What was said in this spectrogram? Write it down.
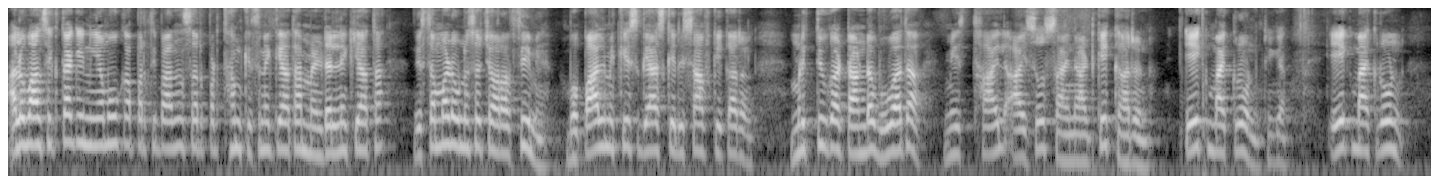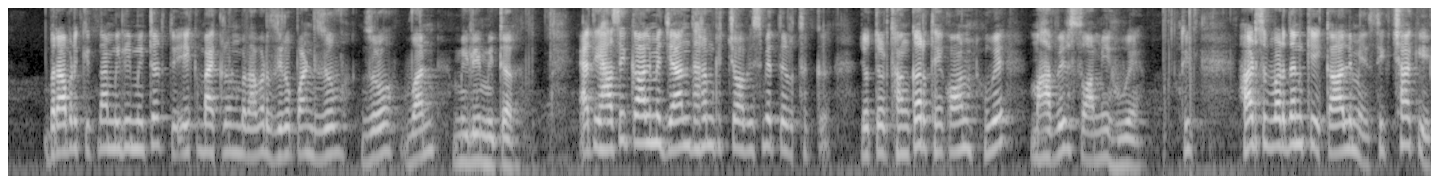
आनुवांशिकता के नियमों का प्रतिपादन सर्वप्रथम किसने किया था? मेंडल ने किया था। दिसंबर उन्नीस सौ चौरासी में भोपाल में किस गैस के रिसाव के कारण मृत्यु का तांडव हुआ था? मिथाइल आइसोसाइनाइड के कारण। एक माइक्रोन, ठीक है? एक माइक्रोन बराबर कितना मिलीमीटर? तो एक माइक्रोन बराबर zero point zero zero one millimetre. ऐतिहासिक काल में जैन धर्म के चौबीसवें तीर्थ जो तीर्थंकर थे, कौन हुए? महावीर स्वामी हुए। ठीक? हर्षवर्धन के काल में शिक्षा की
